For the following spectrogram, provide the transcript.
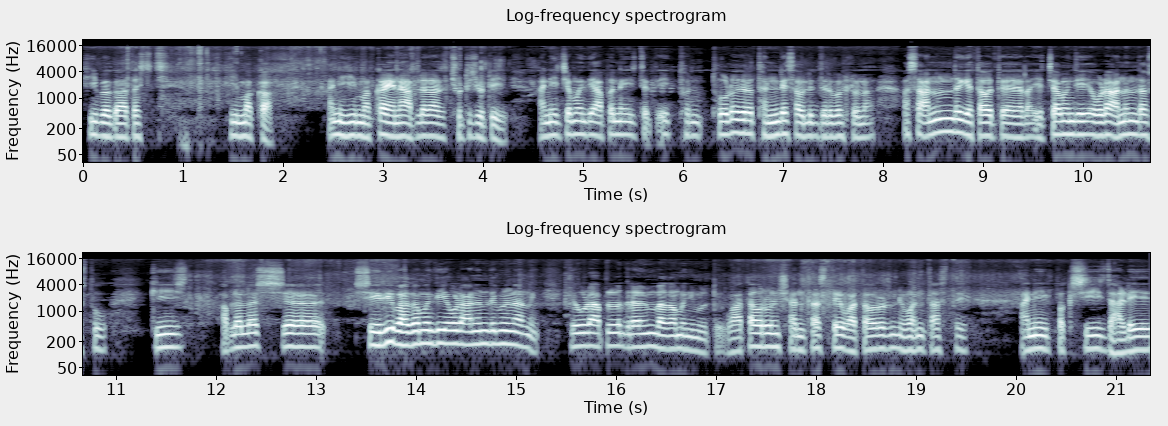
ही बघा आता ही मका. आणि ही मका आहे ना आपल्याला छोटी छोटी आणि याच्यामध्ये आपण याच्यात एक थो थोडं जर थंडे सावलीत जर बसलो ना असा आनंद घेता होता याला याच्या म्हणजे एवढा आनंद असतो की आपल्याला श शहरी भागामध्ये एवढा आनंद मिळणार नाही. एवढा आपल्याला ग्रामीण भागामध्ये मिळतो वातावरण शांत असते वातावरण निवांत असते आणि पक्षी झाडे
